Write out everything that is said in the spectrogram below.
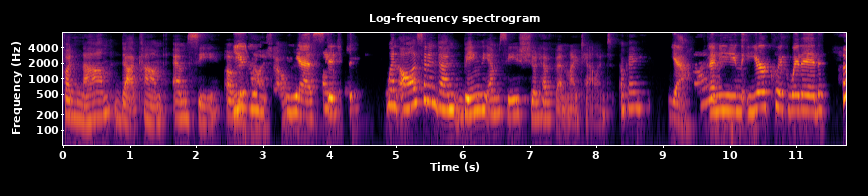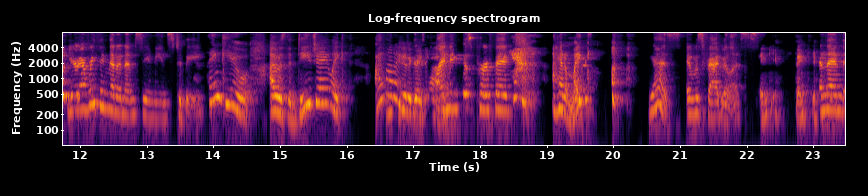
phenom.com MC of the You- talent show. Yes. Like- Did you- When all is said and done, being the MC should have been my talent. Okay. yeah. I mean, you're quick-witted. You're everything that an MC needs to be. thank you. I was the DJ. Like, I thought I did a great job. Timing was perfect. I had a mic. Yes, it was fabulous. Thank you. Thank you. And then,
